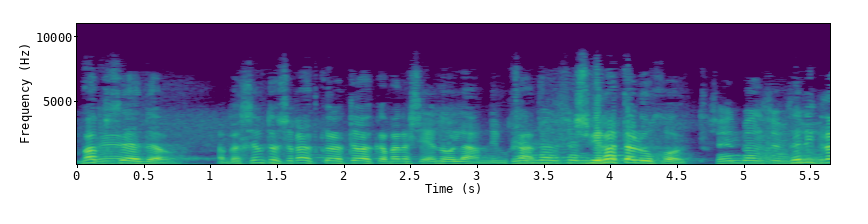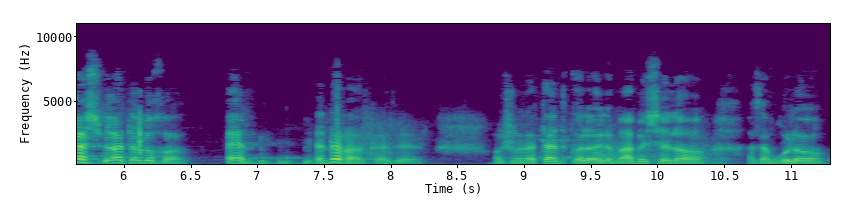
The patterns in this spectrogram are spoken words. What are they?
מה זה- בסדר? אבל שם טוב שכח את כל התיאוריה, הכוונה שאין עולם, נמחק. שבירת. הלוחות. שאין בעל שם זה. נקרא שבירת הלוחות. אין, אין דבר כזה. או שהוא נתן את כל האוילם אבא שלו, אז אמרו לו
